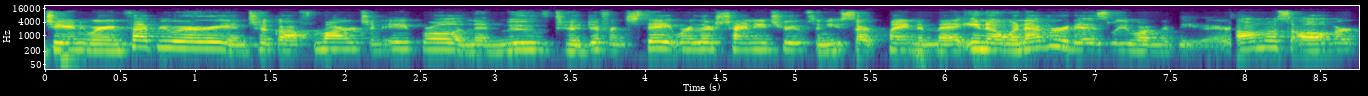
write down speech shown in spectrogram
January and February and took off March and April and then moved to a different state where there's tiny troops and you start playing in May, you know, whenever it is, we want to be there. Almost all of our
